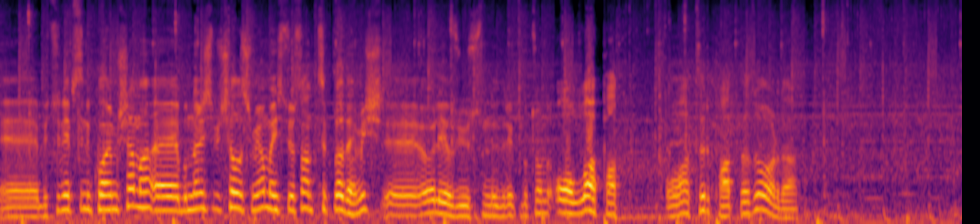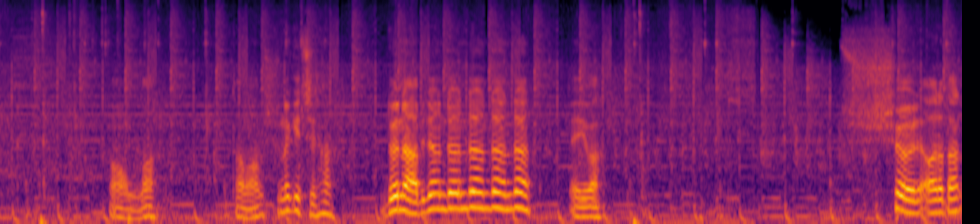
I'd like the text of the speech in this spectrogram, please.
Ee, bütün hepsini koymuş ama e, bunların hiçbir çalışmıyor ama istiyorsan tıkla demiş. Ee, öyle yazıyor üstünde direkt butonu. Allah pat. Oha tır patladı orada. Allah. Tamam şuna geçir ha. Dön abi dön dön dön dön dön. Eyvah. Şöyle aradan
